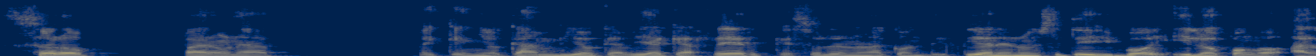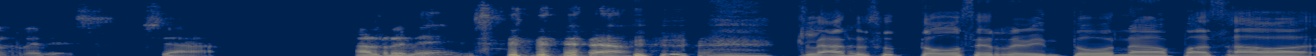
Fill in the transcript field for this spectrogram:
Solo para un pequeño cambio que había que hacer, que solo era una condición en un sitio, y voy y lo pongo al revés. O sea, al revés. claro, eso todo se reventó, nada pasaba,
